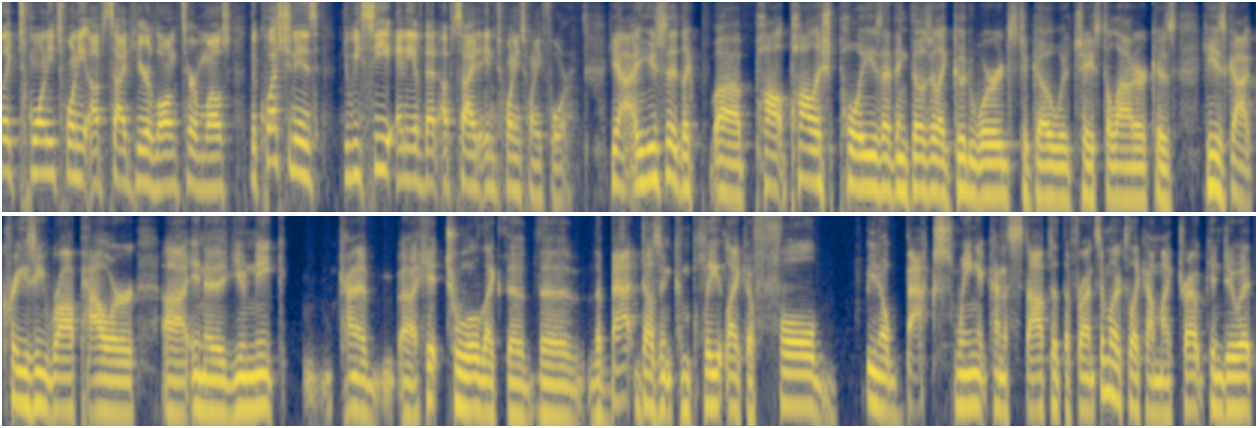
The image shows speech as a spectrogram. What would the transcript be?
like 2020 upside here long term, Welsh. The question is, do we see any of that upside in 2024? Yeah, you said like uh, pol- polished poise. I think those are like good words to go with Chase DeLauter because he's got crazy raw power uh, in a unique kind of uh, hit tool. Like the the the bat doesn't complete like a full you know back swing. It kind of stops at the front, similar to like how Mike Trout can do it.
